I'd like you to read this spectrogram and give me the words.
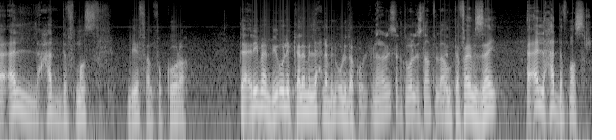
أقل حد في مصر بيفهم في الكورة تقريبا بيقول الكلام اللي إحنا بنقوله ده كله. أنا لسه كنت بقول الإسلام في الأول. أنت فاهم إزاي؟ أقل حد في مصر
